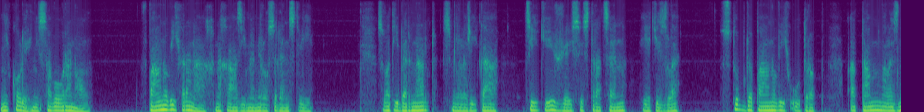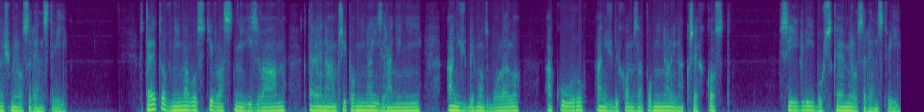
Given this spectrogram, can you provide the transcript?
nikoli hnisavou ranou. V pánových ranách nacházíme milosedenství. Svatý Bernard směle říká, cítíš, že jsi ztracen, je ti zle, vstup do pánových útrop a tam nalezneš milosedenství. V této vnímavosti vlastní jízvám, které nám připomínají zranění, aniž by moc bolelo, a kůru, aniž bychom zapomínali na křehkost, sídlí božské milosedenství.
